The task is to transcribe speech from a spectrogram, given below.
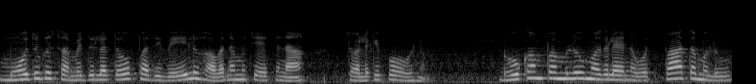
మోదుగ సమిధులతో పదివేలు హవనము చేసిన తొలగిపోవును. భూకంపములు మొదలైన ఉత్పాతములు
